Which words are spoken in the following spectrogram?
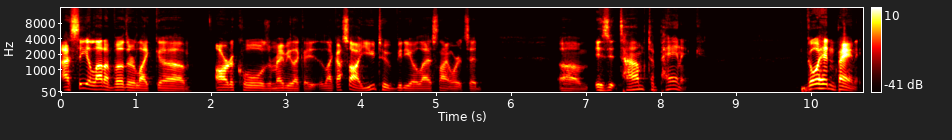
I see a lot of other like uh, articles or maybe like a like I saw a YouTube video last night where it said, um, "Is it time to panic?" Go ahead and panic.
